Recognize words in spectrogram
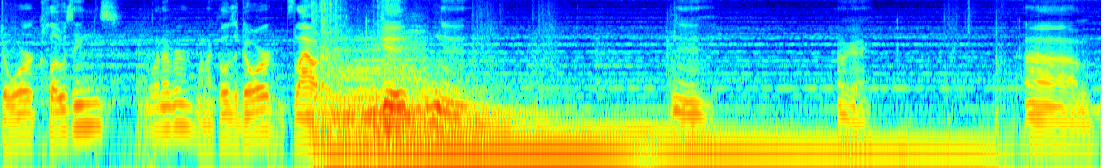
door closings, whatever, when I close the door, it's louder. Okay. Um.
